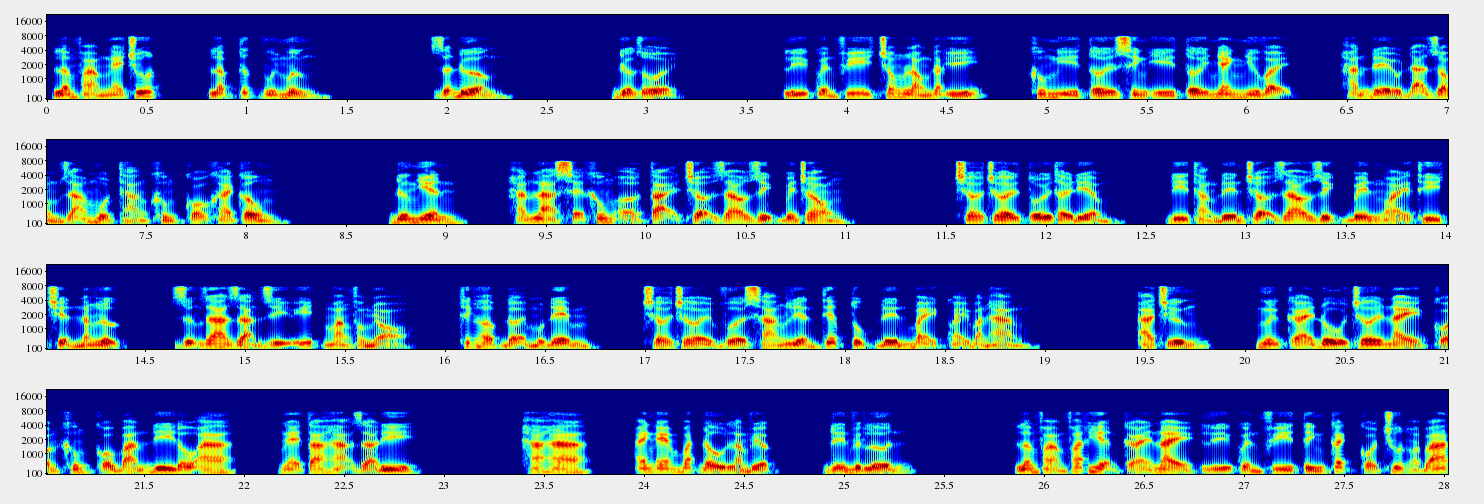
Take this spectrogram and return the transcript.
Lâm phàm nghe chút, lập tức vui mừng. Dẫn đường. Được rồi lý quyền phi trong lòng đắc ý, không nghĩ tới sinh ý tới nhanh như vậy, hắn đều đã dòng dã một tháng không có khai công. Đương nhiên, hắn là sẽ không ở tại chợ giao dịch bên trong. Chờ chơi tối thời điểm, đi thẳng đến chợ giao dịch bên ngoài thi triển năng lực, dựng ra giản dị ít mang phòng nhỏ, thích hợp đợi một đêm, chờ trời vừa sáng liền tiếp tục đến bảy quầy bán hàng. A chứng ngươi cái đồ chơi này còn không có bán đi đâu a, nghe ta hạ giá đi. Ha ha, anh em bắt đầu làm việc, đến việc lớn. Lâm phạm phát hiện cái này, lý quyền phi tính cách có chút hoạt bát.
